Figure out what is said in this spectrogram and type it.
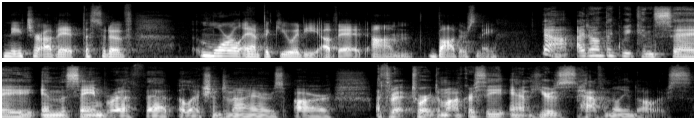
nature of it, the sort of moral ambiguity of it um, bothers me. Yeah, I don't think we can say in the same breath that election deniers are a threat to our democracy and here's half a million dollars.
